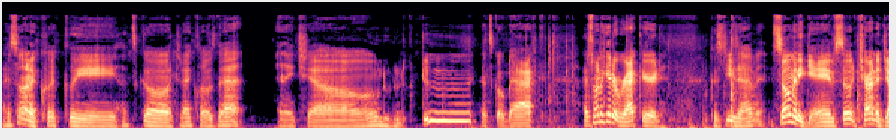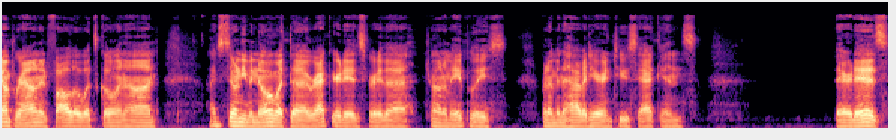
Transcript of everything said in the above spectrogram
I just want to quickly, let's go. Did I close that? NHL. Let's go back. I just want to get a record. Because, geez, I haven't. So many games. So trying to jump around and follow what's going on. I just don't even know what the record is for the Toronto Maple Leafs. But I'm to have it here in two seconds. There it is.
